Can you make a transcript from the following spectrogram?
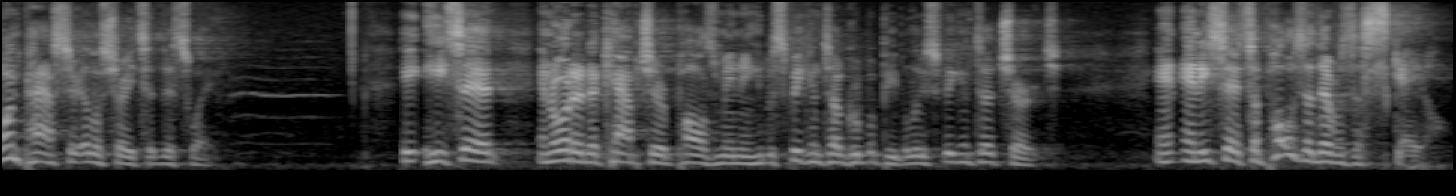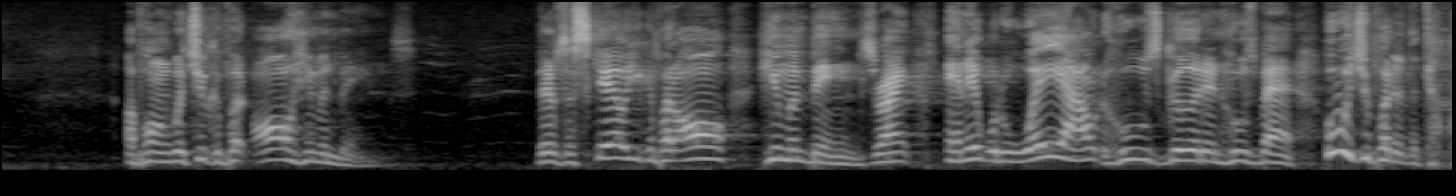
One pastor illustrates it this way. He, he said, in order to capture Paul's meaning, he was speaking to a group of people, he was speaking to a church. And, and he said, Suppose that there was a scale upon which you could put all human beings. There's a scale you can put all human beings, right? And it would weigh out who's good and who's bad. Who would you put at the top?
